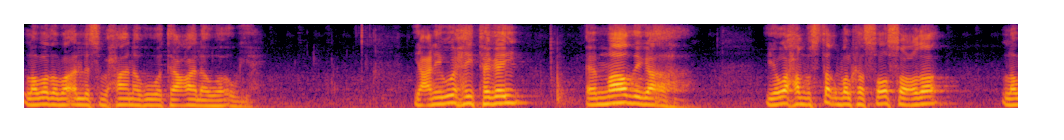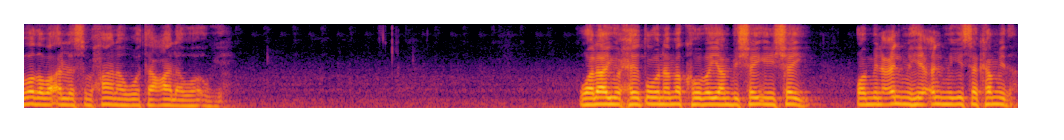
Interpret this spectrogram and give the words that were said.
labadaba alle subxaanahu wa tacaala waa ogyahay yacni wixii tegey ee maadiga ahaa iyo waxa mustaqbalka soo socda labadaba alle subxaanahu wa tacaala waa ogyahay walaa yuxiiطuuna ma koobayaan bishayin shay oo min cilmihi cilmigiisa ka mid a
